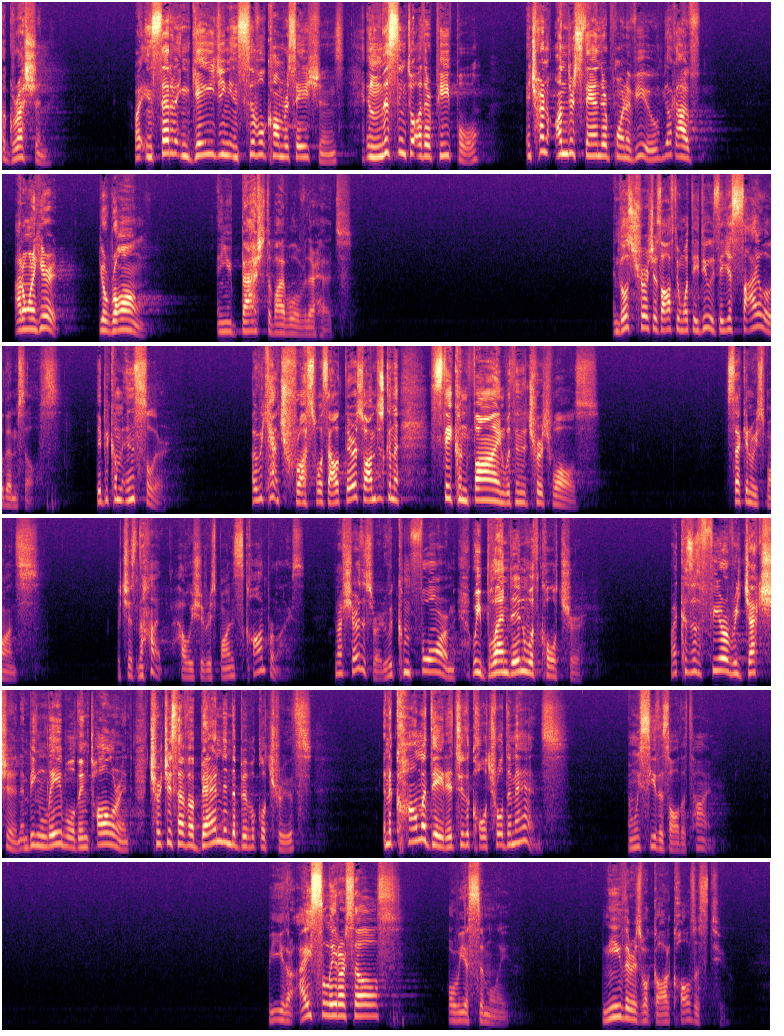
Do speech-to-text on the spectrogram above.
Aggression. Right? Instead of engaging in civil conversations and listening to other people and trying to understand their point of view, you're like, I don't want to hear it. You're wrong. And you bash the Bible over their heads. And those churches often what they do is they just silo themselves. They become insular. we can't trust what's out there, so I'm just going to stay confined within the church walls. Second response, which is not how we should respond, is compromise. And I've shared this already. We conform, we blend in with culture. Right? Because of the fear of rejection and being labeled intolerant, churches have abandoned the biblical truths and accommodated to the cultural demands. And we see this all the time. We either isolate ourselves or we assimilate. Neither is what God calls us to.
